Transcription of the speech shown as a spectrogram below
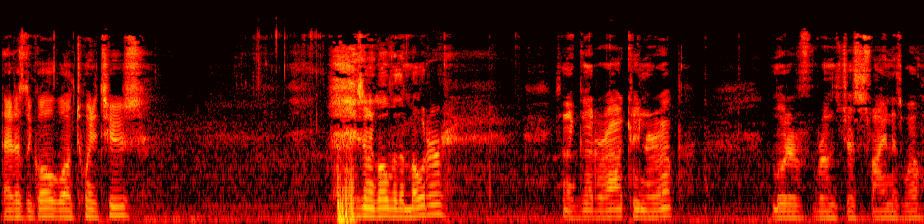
That is the goal, go on 22s. He's gonna go over the motor. He's gonna gut her out, clean her up. Motor runs just fine as well.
